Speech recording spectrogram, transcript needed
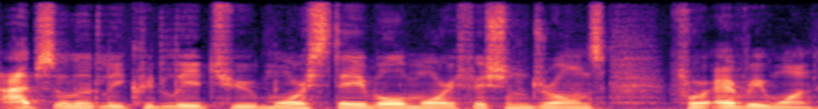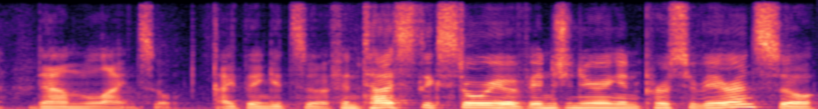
absolutely could lead to more stable, more efficient drones for everyone down the line. So I think it's a fantastic story of engineering and perseverance. So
